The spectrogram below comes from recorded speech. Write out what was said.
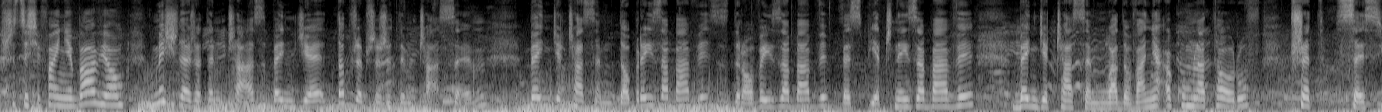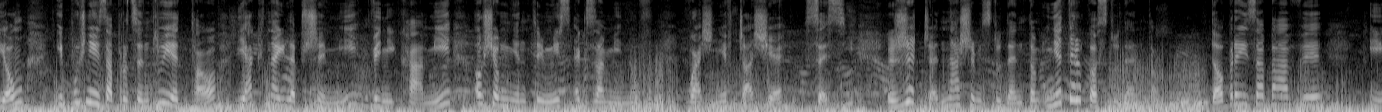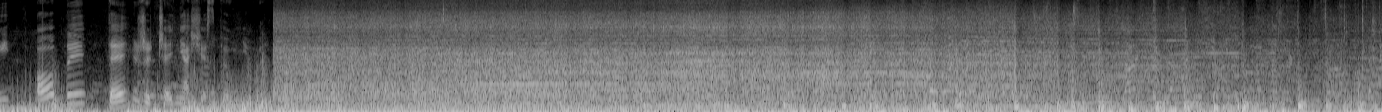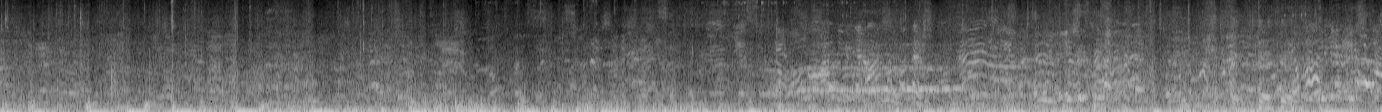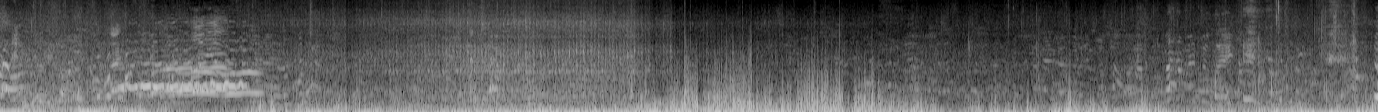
wszyscy się fajnie bawią. Myślę, że ten czas będzie dobrze przeżytym czasem. Będzie czasem dobrej zabawy, zdrowej zabawy, bezpiecznej zabawy. Będzie czasem ładowania akumulatorów przed sesją i później zaprocentuje to jak najlepszymi wynikami osiągniętymi z egzaminów właśnie w czasie sesji. Życzę naszym studentom i nie tylko studentom dobrej zabawy i oby te życzenia się spełniły.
